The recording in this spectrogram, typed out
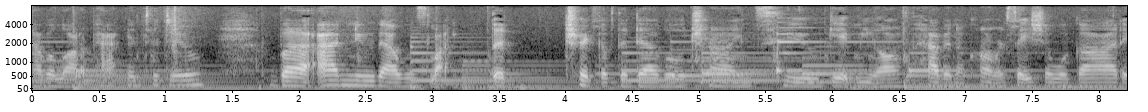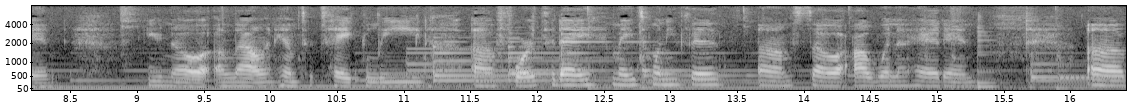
have a lot of packing to do. But I knew that was like the trick of the devil trying to get me off having a conversation with God and, you know, allowing Him to take lead uh, for today, May 25th. Um, so I went ahead and uh,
